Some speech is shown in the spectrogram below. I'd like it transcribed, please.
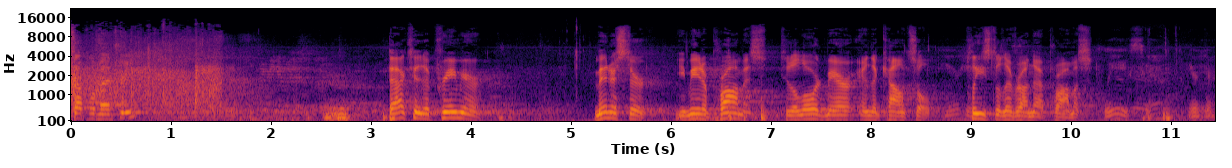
Supplementary. Back to the Premier. Minister, you made a promise to the Lord Mayor and the Council. Please deliver on that promise. Please, yeah, you're here.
